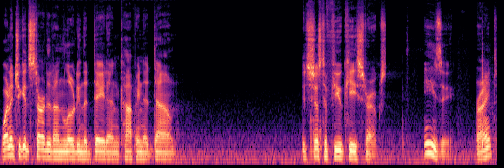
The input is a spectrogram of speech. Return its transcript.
Why don't you get started unloading the data and copying it down? It's just a few keystrokes. Easy, right?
